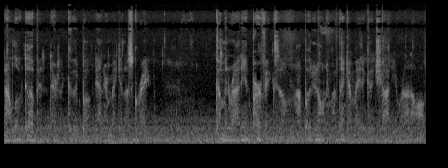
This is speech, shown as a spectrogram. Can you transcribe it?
and I looked up, and there's a good buck down there making a scrape, coming right in perfect. So I put it on him. I think I made a good shot. He run off.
